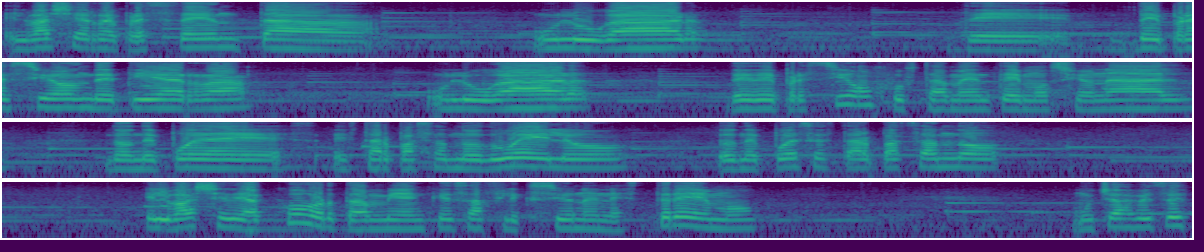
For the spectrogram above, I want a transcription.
El valle representa un lugar de depresión de tierra, un lugar de depresión justamente emocional, donde puedes estar pasando duelo, donde puedes estar pasando el valle de Acor también, que es aflicción en extremo. Muchas veces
